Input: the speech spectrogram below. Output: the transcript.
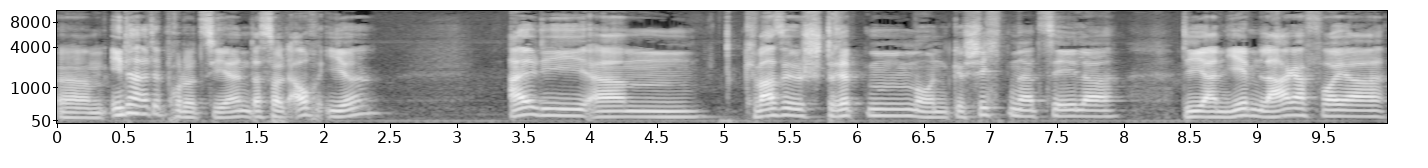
ähm, Inhalte produzieren, das sollt auch ihr. All die ähm, Quasselstrippen und Geschichtenerzähler, die an jedem Lagerfeuer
